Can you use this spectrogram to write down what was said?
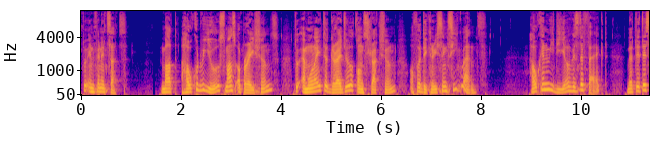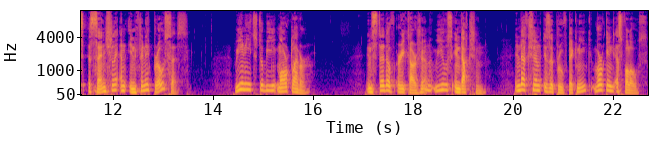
to infinite sets. But how could we use mass operations to emulate a gradual construction of a decreasing sequence? How can we deal with the fact that it is essentially an infinite process? We need to be more clever. Instead of recursion, we use induction. Induction is a proof technique working as follows.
